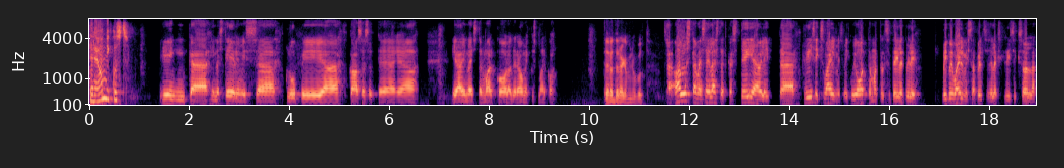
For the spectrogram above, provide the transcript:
tere hommikust. Ning äh, investeerimisklubi kaasasutaja ja, ja investor Marko Oola, tere hommikust, Marko. tere, tere ka minu poolt alustame sellest, et kas teie olite kriisiks valmis või kui ootamatult see teile tuli või kui valmis saab üldse selleks kriisiks olla?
